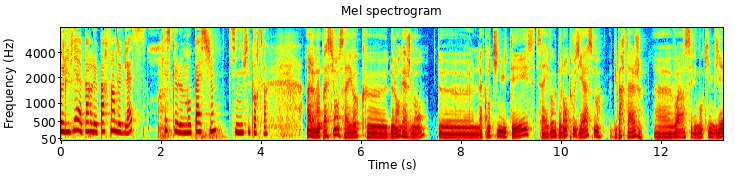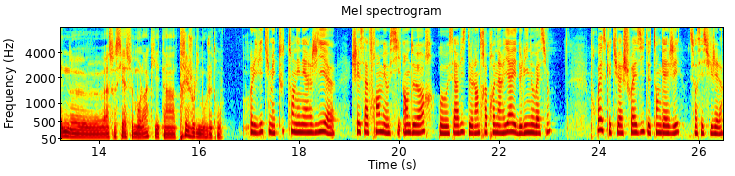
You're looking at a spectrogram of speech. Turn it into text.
Olivier, à part le parfum de glace, qu'est-ce que le mot passion signifie pour toi? Ah, Le mot passion, ça évoque euh, de l'engagement, de la continuité, ça évoque de l'enthousiasme, du partage. Euh, voilà, c'est des mots qui me viennent euh, associés à ce mot-là, qui est un très joli mot, je trouve. Olivier, tu mets toute ton énergie chez Safran, mais aussi en dehors, au service de l'entrepreneuriat et de l'innovation. Pourquoi est-ce que tu as choisi de t'engager sur ces sujets-là?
